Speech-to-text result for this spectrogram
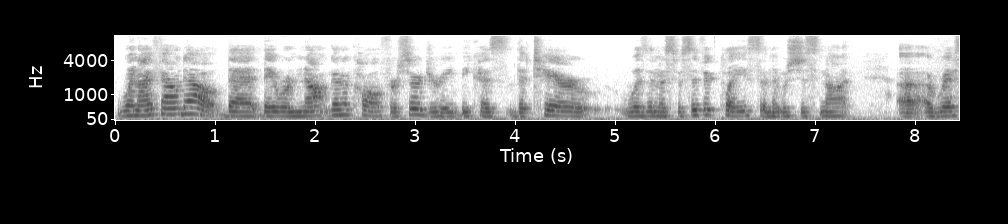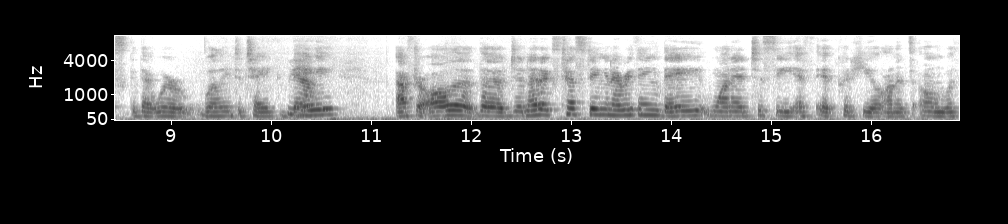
when I found out that they were not going to call for surgery because the tear was in a specific place and it was just not uh, a risk that we're willing to take, Yeah. they, after all the, the genetics testing and everything, they wanted to see if it could heal on its own with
